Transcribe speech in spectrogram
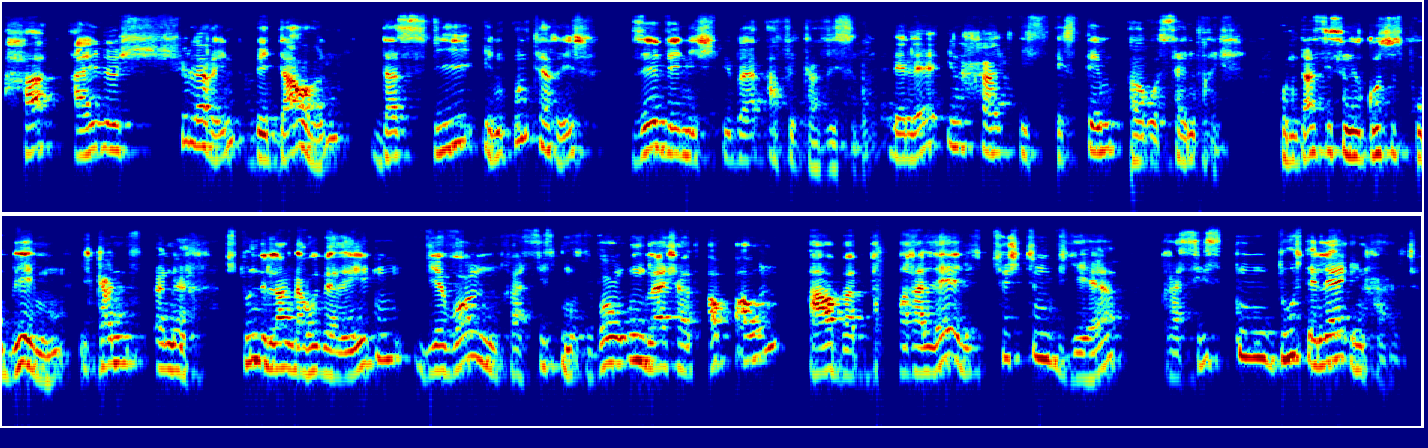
hat eine Schülerin bedauern, dass sie im Unterricht sehr wenig über Afrika wissen. Der Lehrinhalt ist extrem eurozentrisch. Und das ist ein großes Problem. Ich kann eine Stunde lang darüber reden. Wir wollen Rassismus, wir wollen Ungleichheit abbauen, aber parallel züchten wir Rassisten durch den Lehrinhalt,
